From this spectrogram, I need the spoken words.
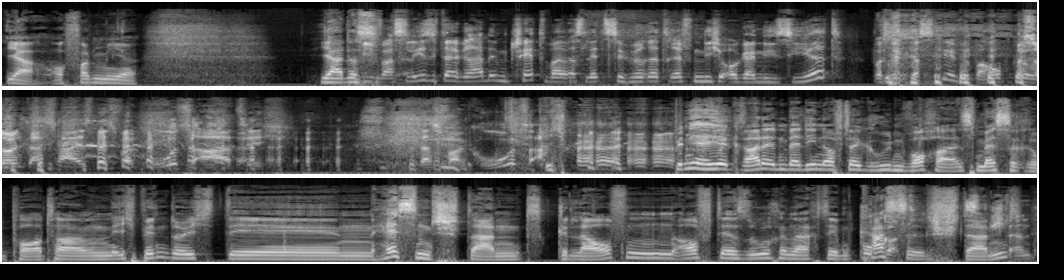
ja, auch von mir. Ja, das, Wie, was lese ich da gerade im Chat? War das letzte Hörertreffen nicht organisiert? Was ist das denn überhaupt? Was soll das heißen? Das war großartig. Das war großartig. bin ja hier gerade in Berlin auf der Grünen Woche als Messereporter und ich bin durch den Hessenstand gelaufen auf der Suche nach dem Oh Kasselstand, Stand.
